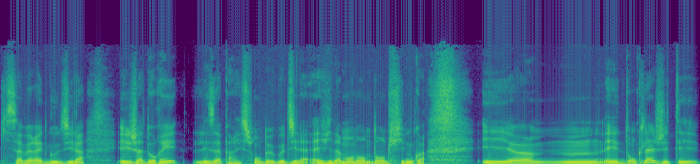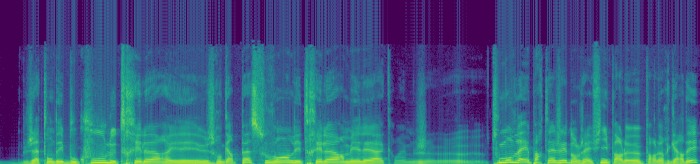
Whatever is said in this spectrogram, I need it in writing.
qui s'avérait être Godzilla. Et j'adorais les apparitions de Godzilla évidemment dans, dans le film quoi. Et, et donc là j'étais j'attendais beaucoup. Le trailer et je regarde pas souvent les trailers mais là quand même je... tout le monde l'avait partagé donc j'avais fini par le, par le regarder.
